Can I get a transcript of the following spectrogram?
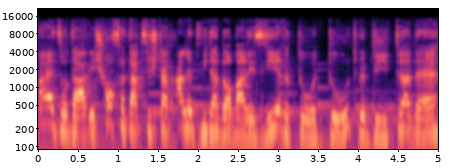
Also dann, ich hoffe, dass sich das alles wieder normalisieren tut, tut mit Dieter, der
